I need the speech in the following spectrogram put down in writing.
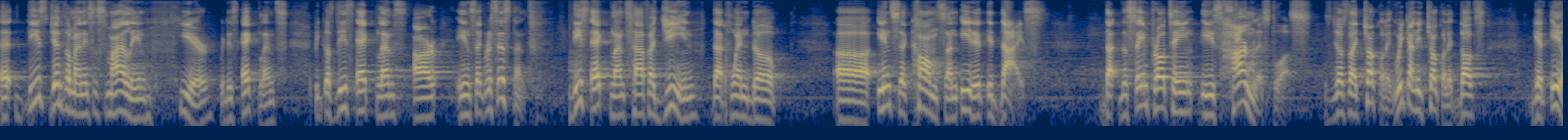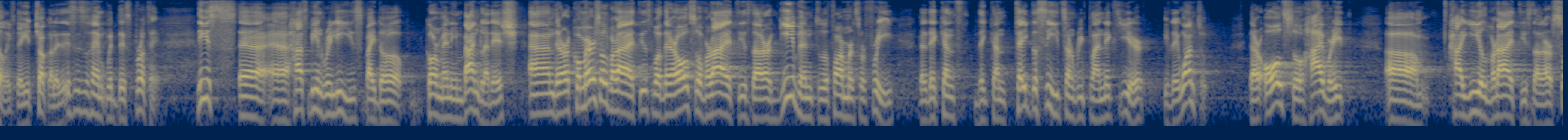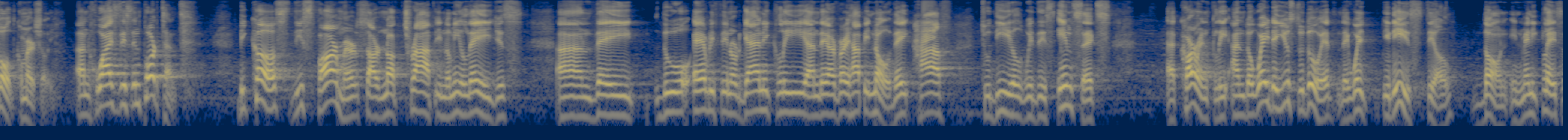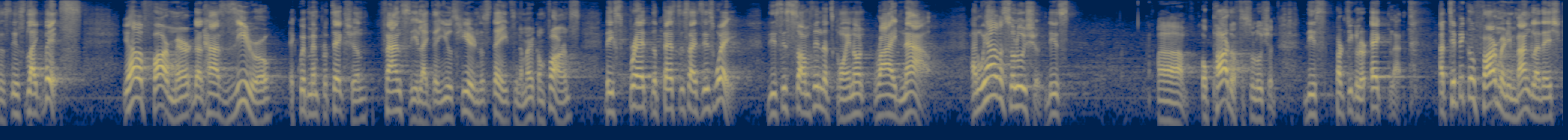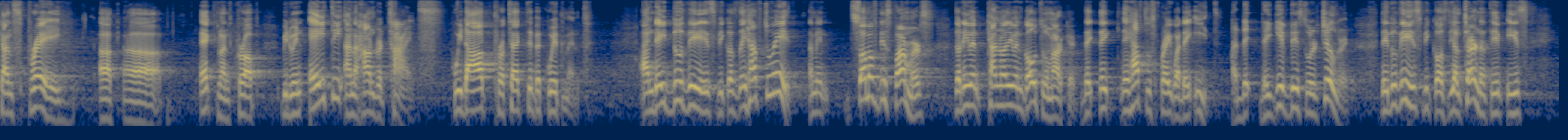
Uh, this gentleman is smiling here with these eggplants because these eggplants are insect resistant. These eggplants have a gene that when the uh, insect comes and eat it, it dies. That the same protein is harmless to us. It's just like chocolate. We can eat chocolate. Dogs get ill if they eat chocolate. This is the same with this protein. This uh, uh, has been released by the government in Bangladesh, and there are commercial varieties, but there are also varieties that are given to the farmers for free that they can, they can take the seeds and replant next year if they want to. There are also hybrid um, high-yield varieties that are sold commercially. And why is this important? Because these farmers are not trapped in the Middle Ages and they do everything organically and they are very happy. No, they have to deal with these insects uh, currently, and the way they used to do it, the way it is still done in many places, is like this. You have a farmer that has zero equipment protection, fancy like they use here in the States, in American farms, they spread the pesticides this way. This is something that's going on right now. And we have a solution. This uh, or part of the solution, this particular eggplant. A typical farmer in Bangladesh can spray a eggplant crop between 80 and 100 times without protective equipment. And they do this because they have to eat. I mean, some of these farmers don't even, cannot even go to the market. They, they, they have to spray what they eat. And they, they give this to their children. They do this because the alternative is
